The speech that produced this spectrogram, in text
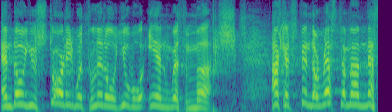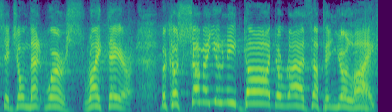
And though you started with little, you will end with much. I could spend the rest of my message on that verse right there because some of you need God to rise up in your life.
